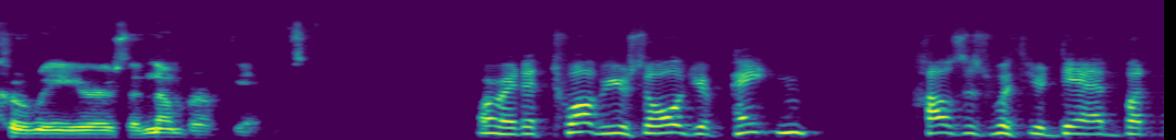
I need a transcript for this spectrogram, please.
careers, a number of games. All right, at 12 years old, you're painting houses with your dad, but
